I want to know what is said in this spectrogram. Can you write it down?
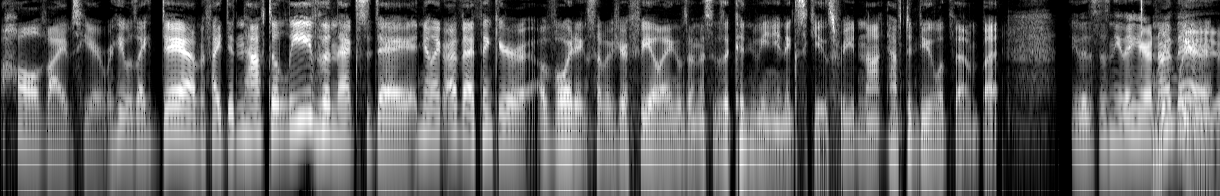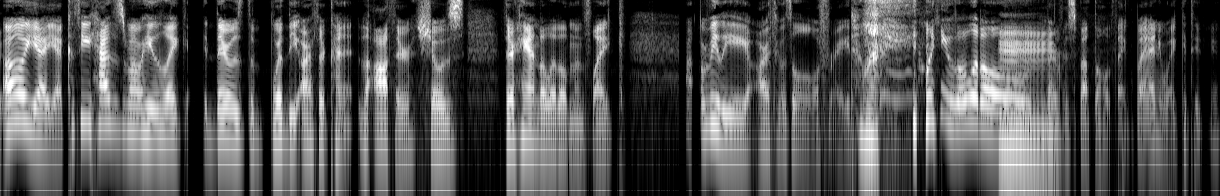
Hall vibes here, where he was like, "Damn, if I didn't have to leave the next day," and you're like, Arthur, I think you're avoiding some of your feelings, and this is a convenient excuse for you to not have to deal with them. But this is neither here nor Really? there. Oh yeah, yeah, because he has this moment where he was like, there was the where the Arthur kind of the author shows their hand a little and is like. uh, Really, Arthur was a little afraid. like he was a little Hmm. nervous about the whole thing. But anyway, continue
